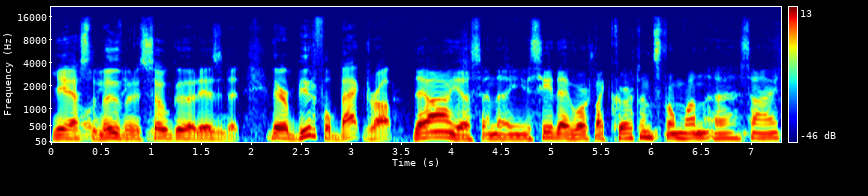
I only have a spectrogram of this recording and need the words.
Yes, the movement is so good, isn't it? They're a beautiful backdrop. They are, yes, and uh, you see they work like curtains from one uh, side.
